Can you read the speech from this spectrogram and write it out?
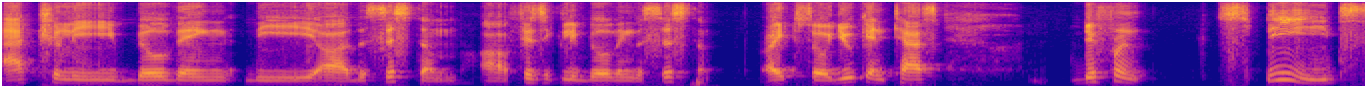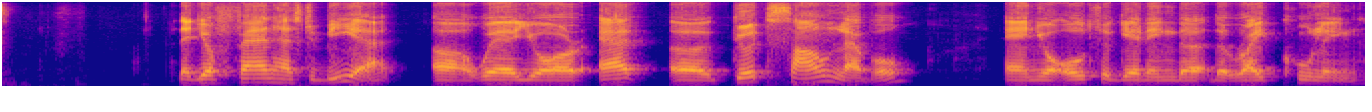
actually building the uh, the system, uh, physically building the system, right? So you can test different speeds that your fan has to be at uh, where you're at a good sound level and you're also getting the, the right cooling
